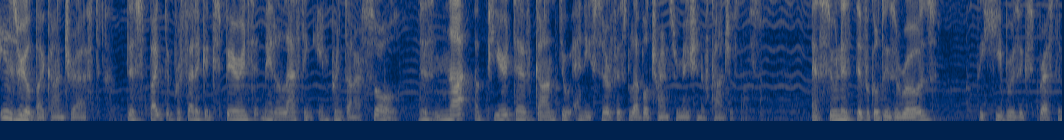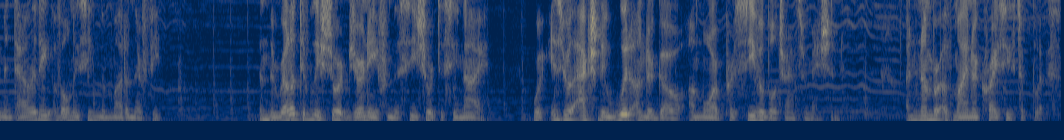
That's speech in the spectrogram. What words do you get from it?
Israel, by contrast, despite the prophetic experience that made a lasting imprint on our soul, does not appear to have gone through any surface level transformation of consciousness. As soon as difficulties arose, the Hebrews expressed a mentality of only seeing the mud on their feet. In the relatively short journey from the seashore to Sinai, where Israel actually would undergo a more perceivable transformation, a number of minor crises took place.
